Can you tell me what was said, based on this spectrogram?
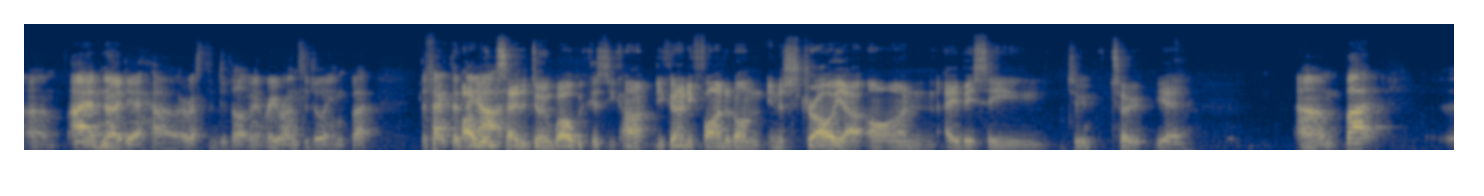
Um, I have no idea how Arrested Development reruns are doing, but the fact that I wouldn't are say they're doing well because you can't. You can only find it on in Australia on ABC Two. Two, yeah. Yeah. Um, but uh,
